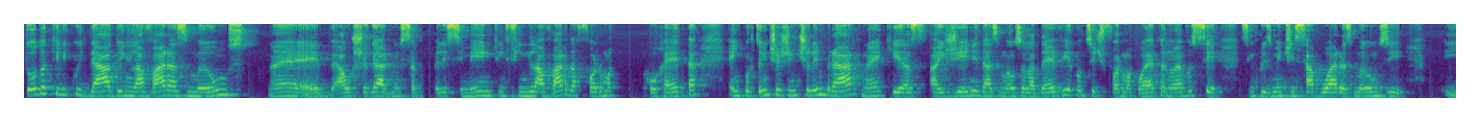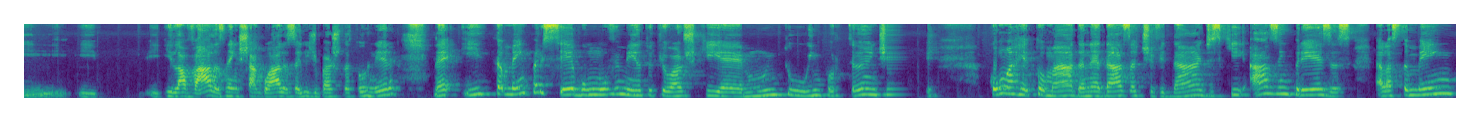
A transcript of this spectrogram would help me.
todo aquele cuidado em lavar as mãos, né, ao chegar no estabelecimento, enfim, lavar da forma correta. É importante a gente lembrar, né, que as, a higiene das mãos ela deve acontecer de forma correta. Não é você simplesmente ensaboar as mãos e, e, e e, e lavá-las, né, enxaguá-las ali debaixo da torneira, né, e também percebo um movimento que eu acho que é muito importante com a retomada, né, das atividades, que as empresas, elas também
